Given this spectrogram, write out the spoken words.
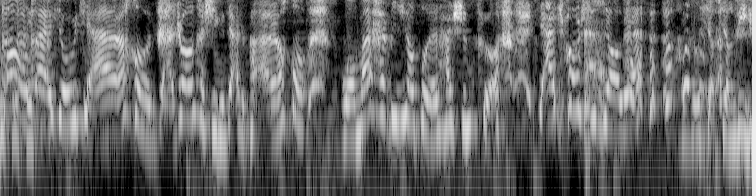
放在胸前，然后假装他是一个驾驶盘，然后我妈还必须要坐在他身侧，假装是教练。很有想象力。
